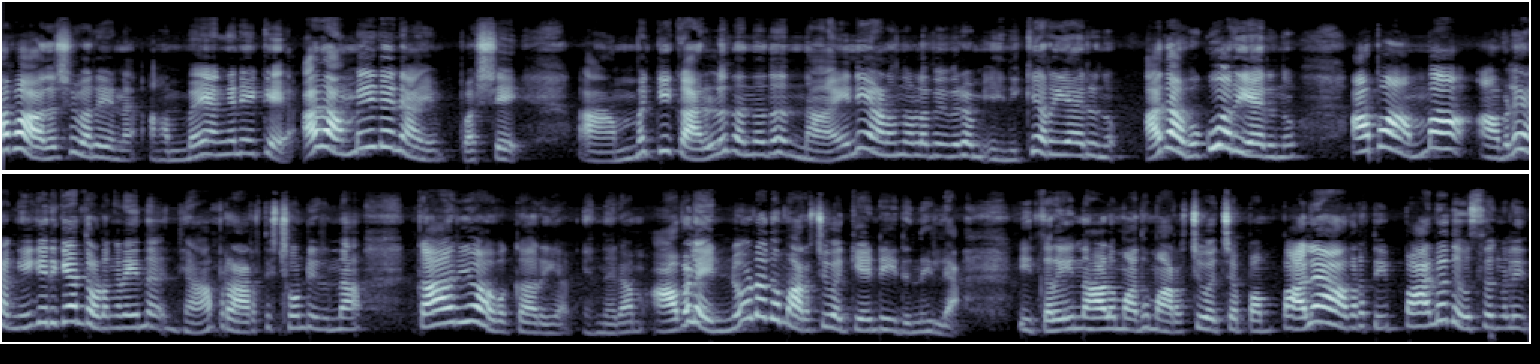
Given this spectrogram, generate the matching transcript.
അപ്പോൾ ആദർശ് പറയുന്നത് അമ്മ അങ്ങനെയൊക്കെ അത് അമ്മയുടെ ന്യായം. പക്ഷേ അമ്മയ്ക്ക് കരൾ തന്നത് നയനയാണെന്നുള്ള വിവരം എനിക്കറിയായിരുന്നു. അത് അവൾക്കും അറിയായിരുന്നു. അപ്പോൾ അമ്മ അവളെ അംഗീകരിക്കാൻ തുടങ്ങണേന്ന് ഞാൻ പ്രാർത്ഥിച്ചുകൊണ്ടിരുന്ന കാര്യം അവൾക്കറിയാം. എന്നേരം അവൾ എന്നോടത് മറച്ചു വയ്ക്കേണ്ടിയിരുന്നില്ല ഇത്രയും നാളും അത് മറച്ചു വെച്ചപ്പം പല ആവർത്തി പല ദിവസങ്ങളിൽ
